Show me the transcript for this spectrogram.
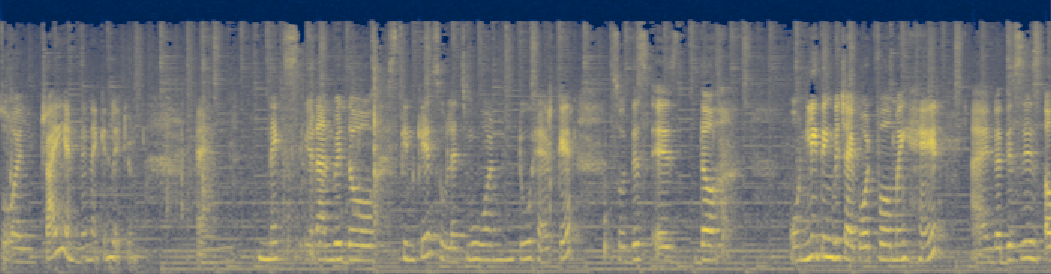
so i'll try and then i can let you know. And next we are done with the skincare. So let's move on to hair care. So this is the only thing which i bought for my hair and this is a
